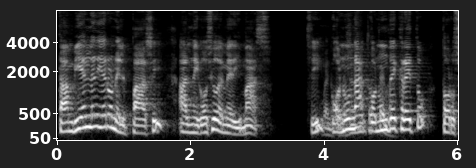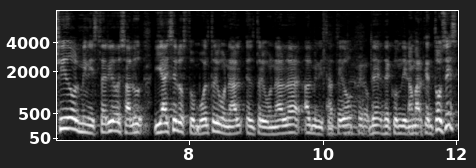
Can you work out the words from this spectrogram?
También le dieron el pase al negocio de Medimás. ¿sí? Bueno, con, una, con un decreto torcido del Ministerio de Salud y ahí se los tumbó el tribunal, el tribunal eh, administrativo de, de Cundinamarca. Entonces,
